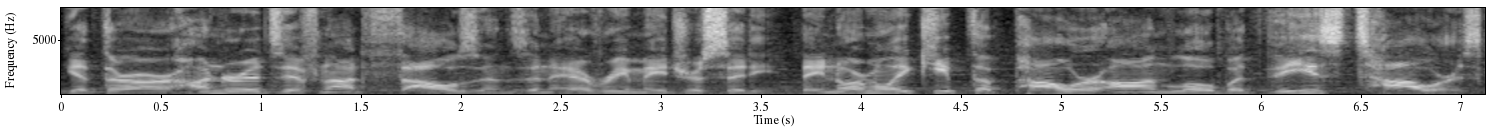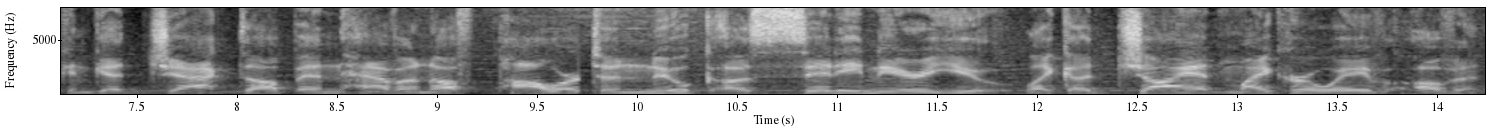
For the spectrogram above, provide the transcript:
Yet there are hundreds, if not thousands, in every major city. They normally keep the power on low, but these towers can get jacked up and have enough power to nuke a city near you, like a giant microwave oven.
